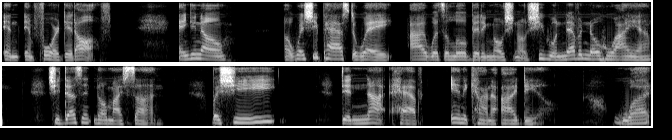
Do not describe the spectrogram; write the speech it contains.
and, and forwarded it off. And you know, uh, when she passed away, I was a little bit emotional. She will never know who I am. She doesn't know my son, but she did not have any kind of idea what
